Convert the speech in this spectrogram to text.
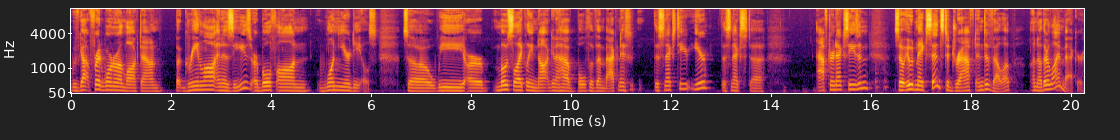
we've got Fred Warner on lockdown, but Greenlaw and Aziz are both on one year deals. So we are most likely not going to have both of them back next this next year, this next uh, after next season. So it would make sense to draft and develop another linebacker.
